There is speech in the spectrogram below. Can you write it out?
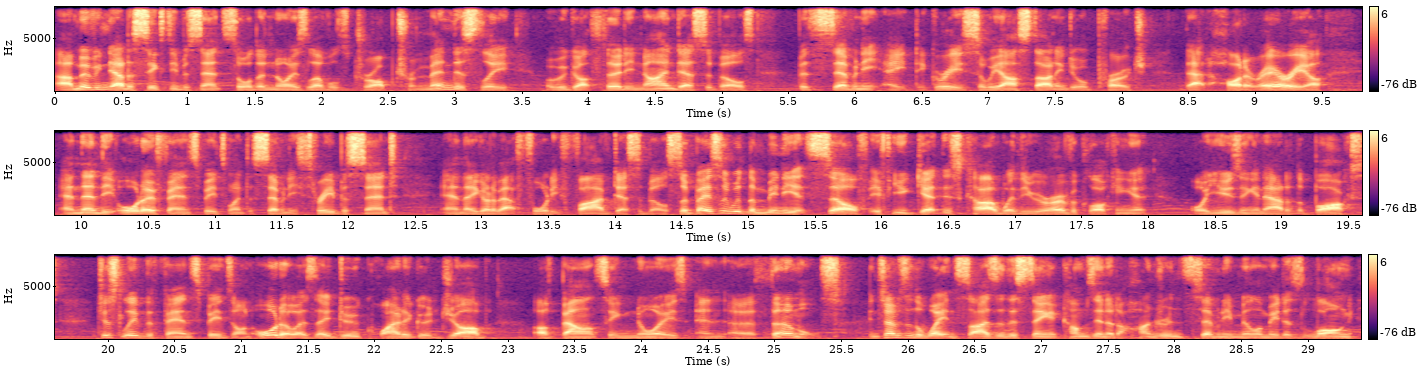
Uh, moving down to 60% saw the noise levels drop tremendously, where we got 39 decibels, but 78 degrees. So we are starting to approach that hotter area. And then the auto fan speeds went to 73%, and they got about 45 decibels. So basically with the Mini itself, if you get this card, whether you're overclocking it or using it out of the box, just leave the fan speeds on auto as they do quite a good job of balancing noise and uh, thermals. In terms of the weight and size of this thing, it comes in at 170 millimeters long.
